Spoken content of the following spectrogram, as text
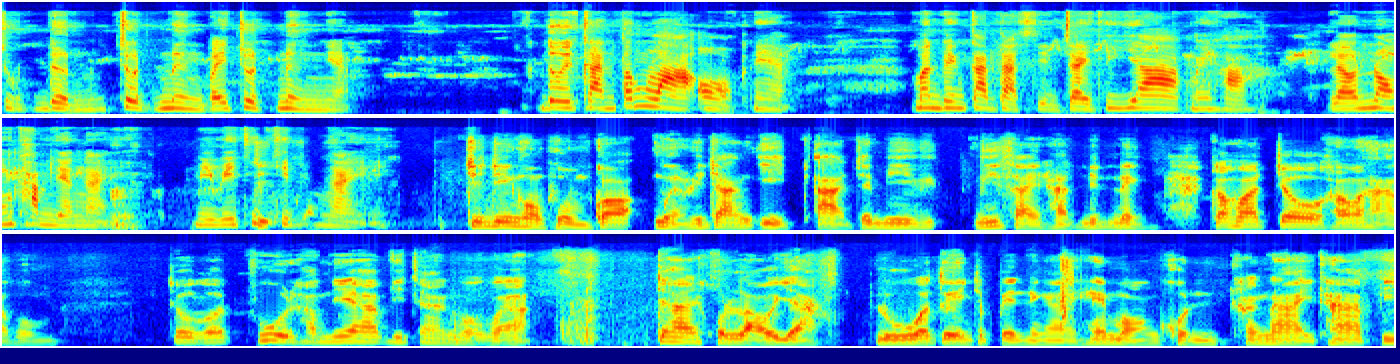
จุดเด่นจุดหนึ่งไปจุดหนึ่งเนี่ย โดยการต้องลาออกเนี่ย มันเป็นการตัดสินใจที่ยากไหมคะ แล้วน้องทำยังไง มีวิธีคิดยังไง จริง ๆ ของผมก็เหมือนพี่จังอีกอาจจะมีวิสัยทัศน์นิดหนึ่งก็เพราะโจเข้ามาหาผม โจก็พูดคำนี้ครับพี่จังบอกว่าถ้าคนเราอยากรู้ว่าตัวเองจะเป็นยังไง ให้มองคนข้างหน้าอีกห้าปี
